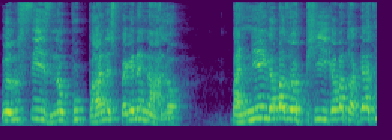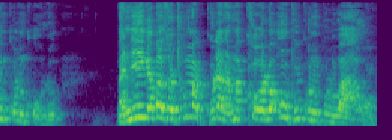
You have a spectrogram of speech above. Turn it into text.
Kulolusizi nokubhubhana esibhekene nalo. Baningi abazophika bathi akekho uNkulunkulu baningi abazothi uma kugula namakholwa uphi uNkulunkulu wawo?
